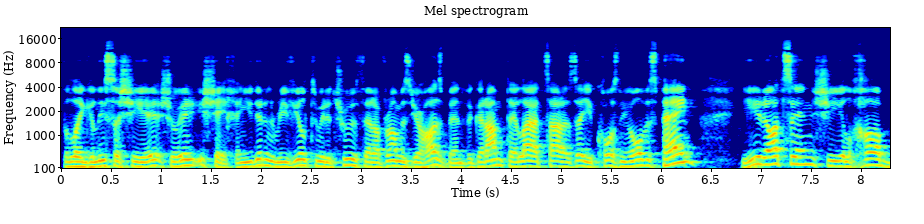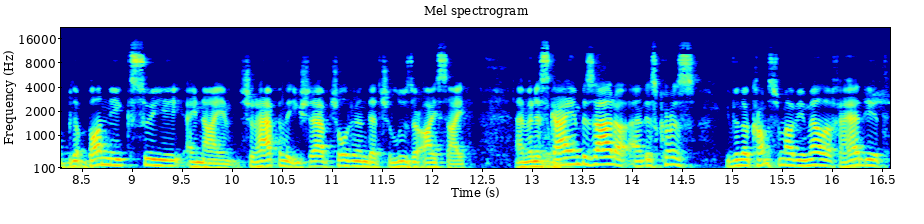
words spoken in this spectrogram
the Lagilisa Shi ishuikh, and you didn't reveal to me the truth that Avram is your husband, you caused me all this pain. Should happen that you should have children that should lose their eyesight. And when and Bezara, and this curse, even though it comes from Avimelech, it,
